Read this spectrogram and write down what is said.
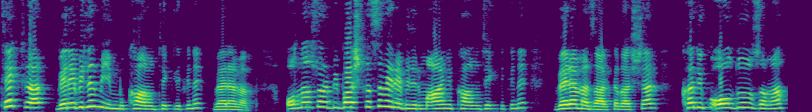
tekrar verebilir miyim bu kanun teklifini? Veremem. Ondan sonra bir başkası verebilir mi aynı kanun teklifini? Veremez arkadaşlar. Kadik olduğu zaman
